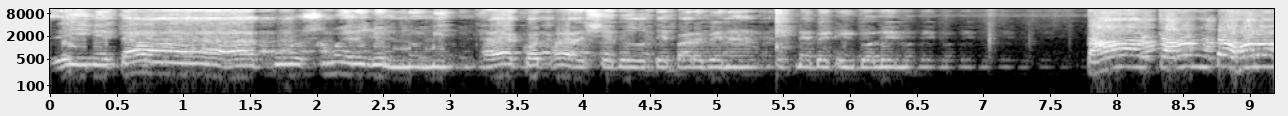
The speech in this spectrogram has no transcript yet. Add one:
যেই নেতা কোন সময়ের জন্য মিথ্যা কথা সে বলতে পারবে না। ঠিক না বেঠিক বলেন। তার কারণটা হলো,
